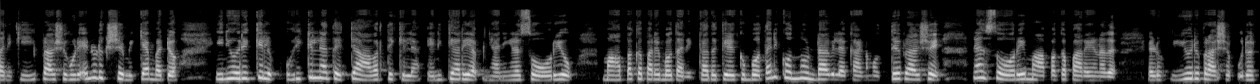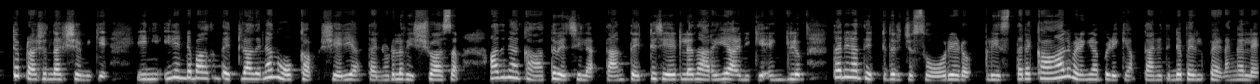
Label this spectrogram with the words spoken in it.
തനിക്ക് ഈ പ്രാവശ്യം കൂടി എന്നോട് ക്ഷമിക്കാൻ പറ്റുമോ ഇനി ഒരിക്കലും ഒരിക്കലും ഞാൻ തെറ്റ് ആവർത്തിക്കില്ല. എനിക്കറിയാം ഞാനിങ്ങനെ സോറിയോ മാപ്പൊക്കെ പറയുമ്പോൾ തനിക്കത് കേൾക്കുമ്പോൾ തനിക്കൊന്നും ഉണ്ടാവില്ല. കാരണം ഒത്തിരി പ്രാവശ്യം ഞാൻ സോറി മാപ്പൊക്കെ പറയണത്. എടോ ഈ ഒരു പ്രാവശ്യം ഒരൊറ്റ പ്രാവശ്യം താൻ ക്ഷമിക്ക്. ഇനി ഇനി എന്റെ ഭാഗത്തും തെറ്റില്ലാതെ ഞാൻ നോക്കാം. ശരിയാ തന്നോടുള്ള വിശ്വാസം. അത് ഞാൻ കാത്തു വെച്ചില്ല. താൻ തെറ്റ് ചെയ്തിട്ടില്ലെന്ന് അറിയാം എനിക്ക്. എങ്കിലും തന്നെ ഞാൻ തെറ്റിദ്ധരിച്ചു. സോറിയടോ പ്ലീസ് തന്റെ കാൽ വേണമെങ്കിൽ ഞാൻ പിടിക്കാം. താൻ ഇതിന്റെ പേരിൽ പെണങ്ങല്ലേ?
